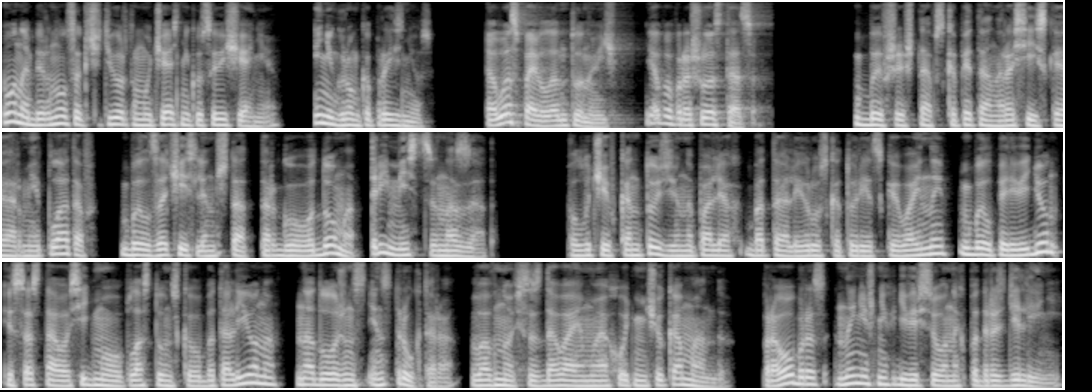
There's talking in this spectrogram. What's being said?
Он обернулся к четвертому участнику совещания и негромко произнес. «А вас, Павел Антонович, я попрошу остаться». Бывший штабс-капитан российской армии Платов был зачислен в штат торгового дома три месяца назад. Получив контузию на полях баталии русско-турецкой войны, был переведен из состава 7-го пластунского батальона на должность инструктора во вновь создаваемую охотничью команду, прообраз нынешних диверсионных подразделений.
